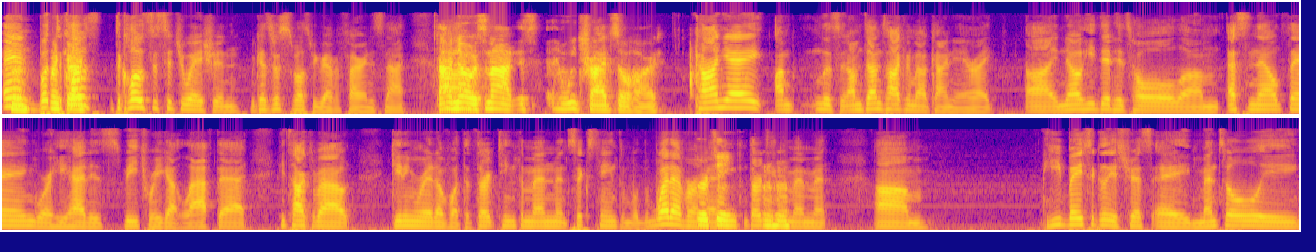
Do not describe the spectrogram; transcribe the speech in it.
And Hmm, but to okay. close to close the situation because this is supposed to be rapid fire and it's not. I know um, it's not. It's we tried so hard. Kanye, I'm listen. I'm done talking about Kanye. Right? I know he did his whole um, SNL thing where he had his speech where he got laughed at. He talked about getting rid of what the 13th Amendment, 16th, whatever 13th, 13th mhm. Amendment. Um, he basically is just a mentally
